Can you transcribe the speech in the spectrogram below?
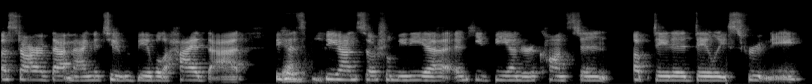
a star of that magnitude would be able to hide that because yeah. he'd be on social media and he'd be under constant updated daily scrutiny.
